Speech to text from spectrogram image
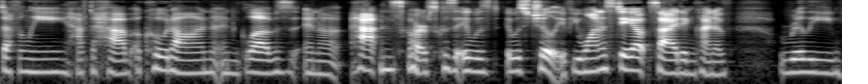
definitely have to have a coat on and gloves and a hat and scarves because it was it was chilly. If you want to stay outside and kind of really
